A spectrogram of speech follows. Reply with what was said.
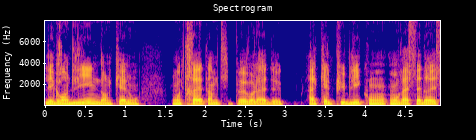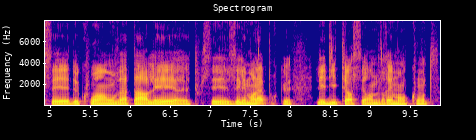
les grandes lignes, dans lequel on, traite un petit peu voilà, à quel public on, va s'adresser, de quoi on va parler, euh, tous ces éléments-là, pour que l'éditeur se rende vraiment compte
